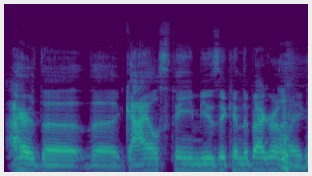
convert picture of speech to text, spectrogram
I heard the the Giles theme music in the background, like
